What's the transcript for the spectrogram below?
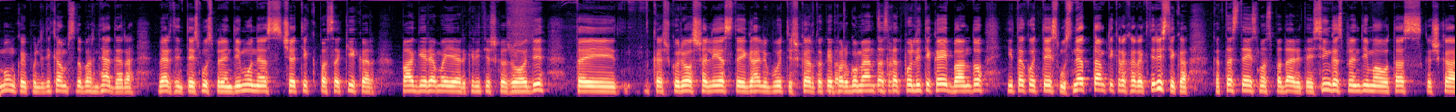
mums kaip politikams dabar nedėra vertinti teismų sprendimų, nes čia tik pasakyk ar pagiriamą ir kritišką žodį, tai kažkurios šalies tai gali būti iš karto kaip bet, argumentas, kad politikai bando įtakoti teismus. Net tam tikra charakteristika, kad tas teismas padarė teisingą sprendimą, o tas kažką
